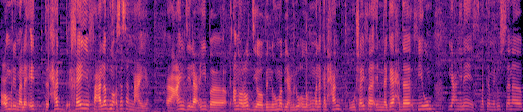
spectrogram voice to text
عمري ما لقيت حد خايف على ابنه أساسا معايا. عندي لعيبة أنا راضية باللي هم بيعملوه اللهم لك الحمد وشايفة النجاح ده فيهم. يعني ناس ما كملوش سنة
